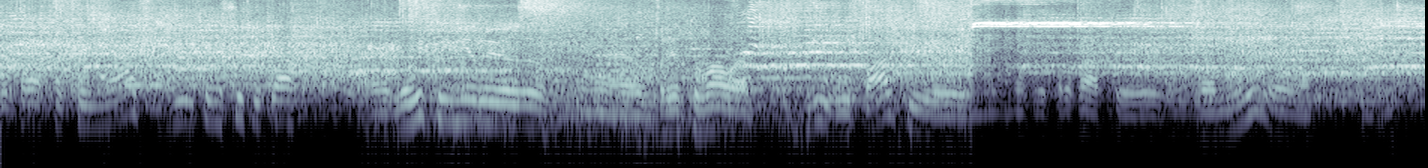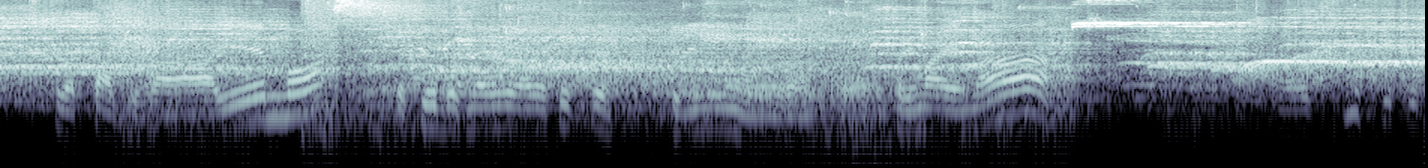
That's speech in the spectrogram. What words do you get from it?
покласти цей м'яч. Софія Тимощук, яка е, великою мірою е, врятувала другу партію, може програти за Склад партії граємо. Би знову, але тут е, ну, е, приймає на е, тут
